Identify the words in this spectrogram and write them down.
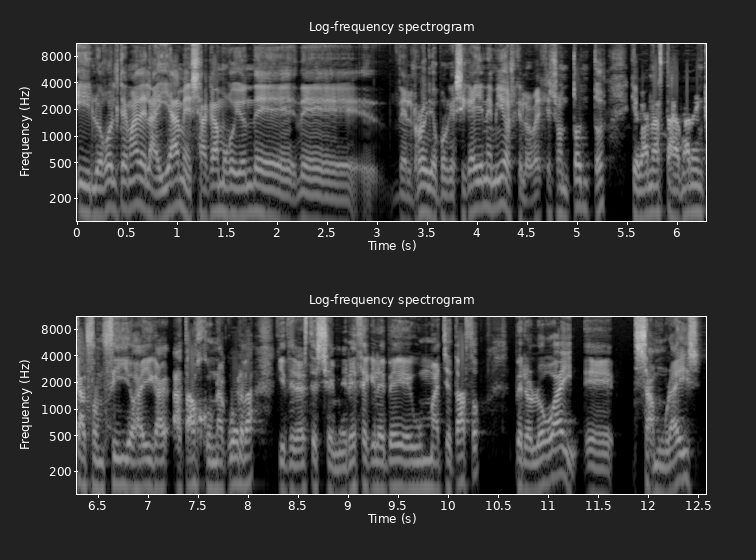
Y luego el tema de la IA me saca mogollón de, de- del rollo, porque sí que hay enemigos que los ves que son tontos, que van hasta van en calzoncillos ahí atados con una cuerda, y dices, este se merece que le pegue un machetazo, pero luego hay eh, samuráis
